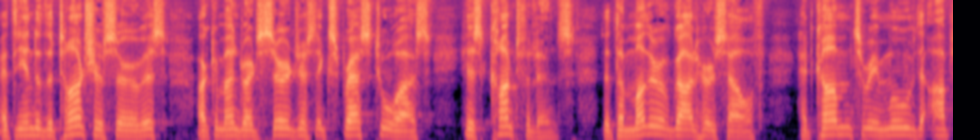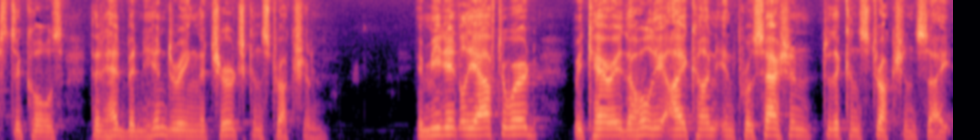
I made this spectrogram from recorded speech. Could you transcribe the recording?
At the end of the tonsure service, Archimandrite Sergius expressed to us his confidence that the Mother of God herself had come to remove the obstacles that had been hindering the church construction. Immediately afterward, we carried the holy icon in procession to the construction site.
